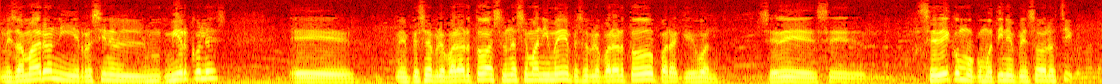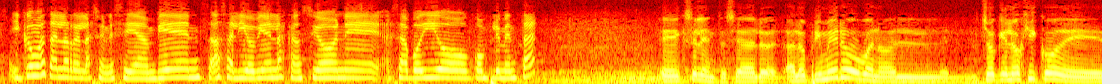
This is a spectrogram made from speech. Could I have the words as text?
Me llamaron y recién el miércoles eh, empecé a preparar todo, hace una semana y media empecé a preparar todo para que, bueno, se dé, se, se dé como, como tienen pensado los chicos. ¿no? ¿Y cómo están las relaciones? ¿Se llevan bien? ¿Ha salido bien las canciones? ¿Se ha podido complementar? Eh, excelente, o sea, lo- a lo primero, bueno, el, el choque lógico de,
